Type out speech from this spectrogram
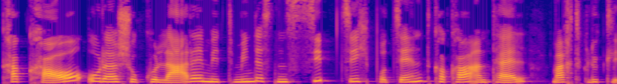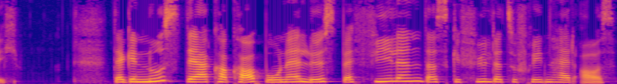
Kakao oder Schokolade mit mindestens 70% Kakaoanteil macht glücklich. Der Genuss der Kakaobohne löst bei vielen das Gefühl der Zufriedenheit aus.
